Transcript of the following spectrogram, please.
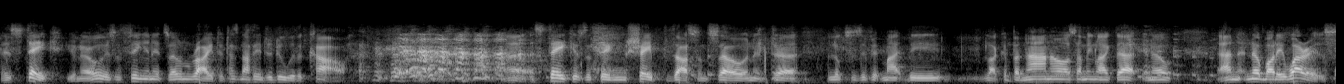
a steak, you know, is a thing in its own right. It has nothing to do with a cow. uh, a steak is a thing shaped thus and so, and it uh, looks as if it might be like a banana or something like that, you know, and nobody worries.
